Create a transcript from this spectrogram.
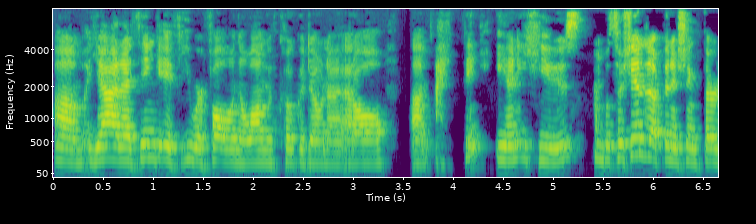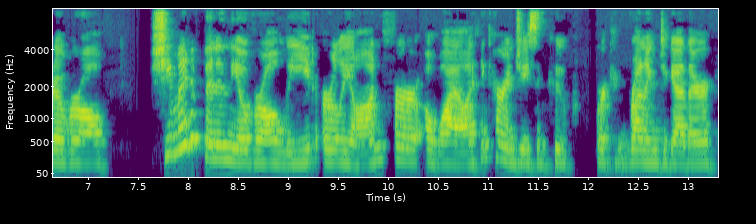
Um, yeah, and I think if you were following along with Cocodona at all, um, I think Annie Hughes, so she ended up finishing third overall. She might have been in the overall lead early on for a while. I think her and Jason Koop were running together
